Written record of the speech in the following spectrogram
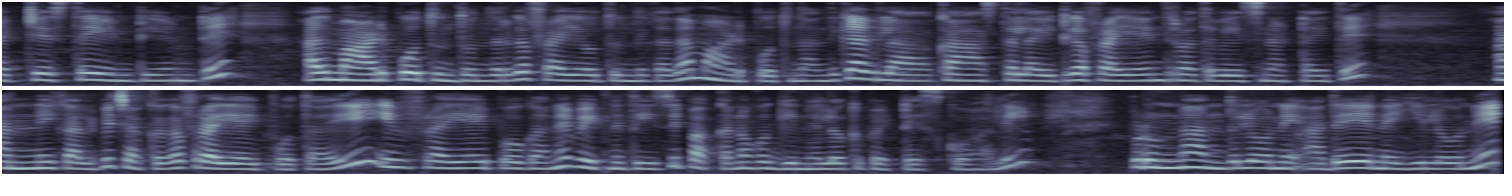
యాడ్ చేస్తే ఏంటి అంటే అది మాడిపోతుంది తొందరగా ఫ్రై అవుతుంది కదా మాడిపోతుంది. అందుకే అవి కాస్త లైట్గా ఫ్రై అయిన తర్వాత వేసినట్టయితే అన్నీ కలిపి చక్కగా ఫ్రై అయిపోతాయి. ఇవి ఫ్రై అయిపోగానే వీటిని తీసి పక్కన ఒక గిన్నెలోకి పెట్టేసుకోవాలి. ఇప్పుడు ఉన్న అందులోనే అదే నెయ్యిలోనే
